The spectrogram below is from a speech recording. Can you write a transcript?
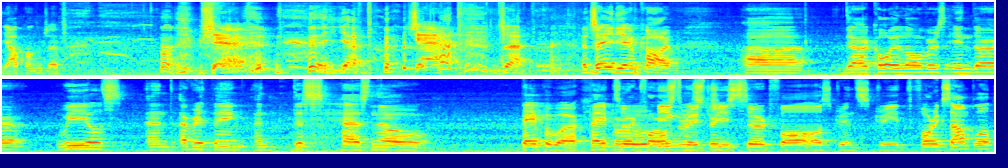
Japan Jap Jap. yep Jap. Jap a JDM car. Uh, there are coilovers in their wheels and everything, and this has no paperwork, Paperwork to for being Austrian street. registered for Austrian street. For example,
